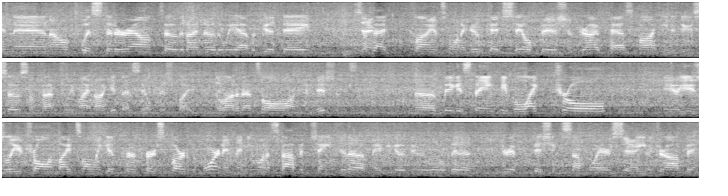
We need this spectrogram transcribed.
and then I'll twist it around so that I know that we have a good day. I've had clients want to go catch sailfish and drive past Mahi to do so. Sometimes we might not get that sailfish bite. A lot of that's all on conditions. Uh, biggest thing people like to troll. You know, usually your trolling bite's only good for the first part of the morning. Then you want to stop and change it up. Maybe go do a little bit of drift fishing somewhere, some Exactly. deep dropping.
